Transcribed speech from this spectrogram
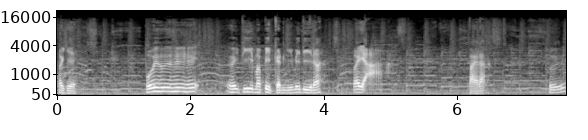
โอเคเฮ้ยเฮ้ยเฮ้ยเฮ้ยเฮ้ยพี่มาปิดกันงี้ไม่ดีนะไม่อย่าไปละปึ๊บ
